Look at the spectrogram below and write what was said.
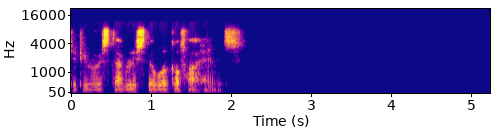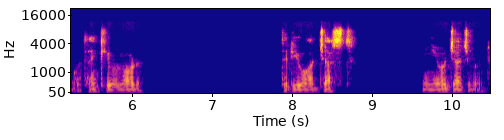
that you have established the work of our hands. We thank you, Lord, that you are just in your judgment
